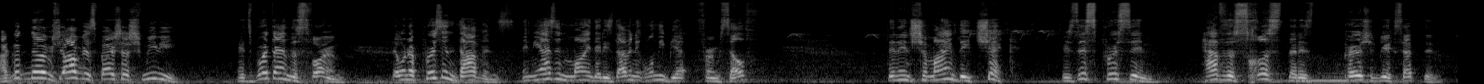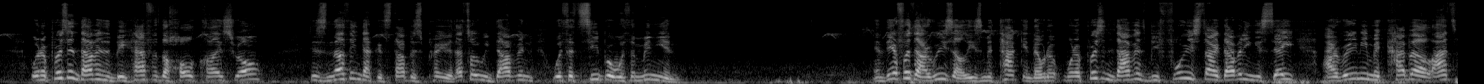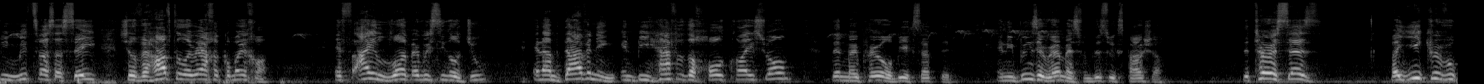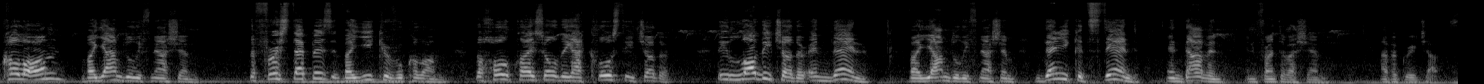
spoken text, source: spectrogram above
A good nerve Shabbos Parsha Shmini. It's brought down in the Sfarim that when a person davens and he has in mind that he's davening only for himself, then in Shemaim they check: Does this person have the zchus that his prayer should be accepted? When a person davens on behalf of the whole Klal Yisrael, there's nothing that could stop his prayer. That's why we daven with a tzibur, with a minyan. And therefore, the Arizal is mitakin that when a, when a person davens, before you start davening, you say, "Areini mekabel atzmi mitzvahs asay shel l'reacha kamecha." If I love every single Jew, and I'm davening in behalf of the whole Klal Yisrael, then my prayer will be accepted. And he brings a remez from this week's parsha. The Torah says, "Vayikrivu kol ha'am vayamdu lifnei Hashem." The first step is vayikrivu kol ha'am. The whole Klal Yisrael they got close to each other. They loved each other, and then vayamdu lifnei. Then you could stand and daven in front of Hashem. Have a great Shabbos.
